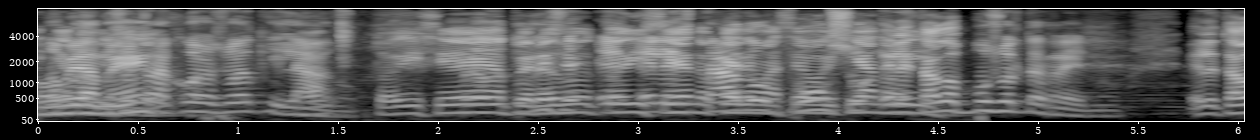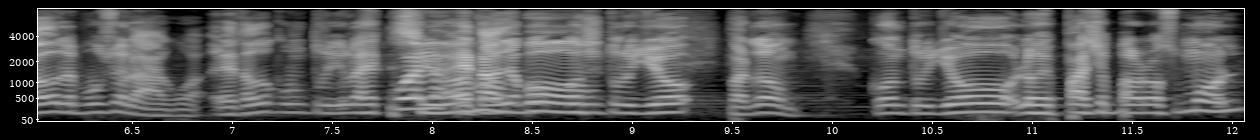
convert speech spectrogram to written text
Obviamente. Otra cosa, eso es alquilado. Estoy diciendo, pero, estoy diciendo que es demasiado puso, El Estado puso el terreno, el Estado le puso el agua, el Estado construyó las escuelas, el Estado construyó, perdón, construyó los espacios para los malls.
